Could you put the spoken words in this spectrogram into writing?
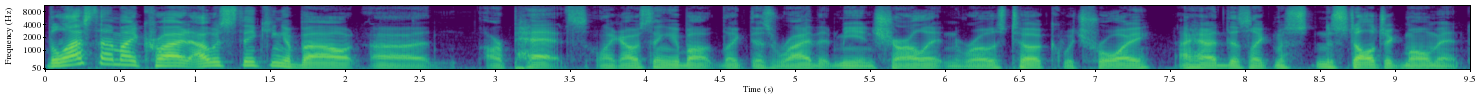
the last time I cried, I was thinking about uh, our pets. Like I was thinking about like this ride that me and Charlotte and Rose took with Troy. I had this like nos- nostalgic moment,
